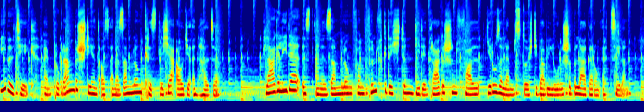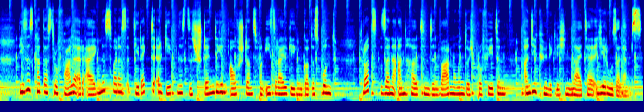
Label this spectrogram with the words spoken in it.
Bibelthek, ein Programm bestehend aus einer Sammlung christlicher Audioinhalte. Klagelieder ist eine Sammlung von fünf Gedichten, die den tragischen Fall Jerusalems durch die babylonische Belagerung erzählen. Dieses katastrophale Ereignis war das direkte Ergebnis des ständigen Aufstands von Israel gegen Gottes Bund, trotz seiner anhaltenden Warnungen durch Propheten an die königlichen Leiter Jerusalems.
